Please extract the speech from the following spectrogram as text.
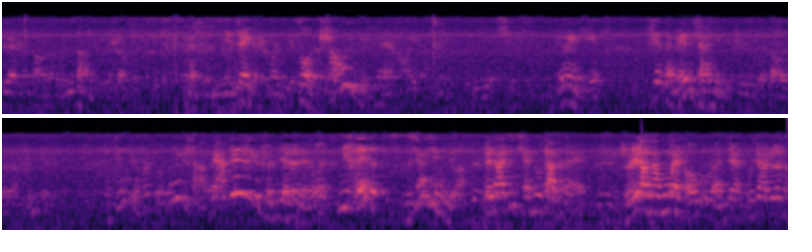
缺失、道德沦丧的一个社会。你这个时候你做的稍微比别人好一点，你就有气势，因为你现在没人相信你是一个道德上纯洁的人。真正说有那个傻子呀，真是个纯洁的人，我你孩子死相信你了，这他就前途大得很。只要他不卖炒股软件，不瞎折腾，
